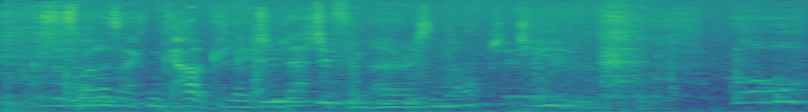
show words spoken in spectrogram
because as well as I can calculate, a letter from her is not due. Oh,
